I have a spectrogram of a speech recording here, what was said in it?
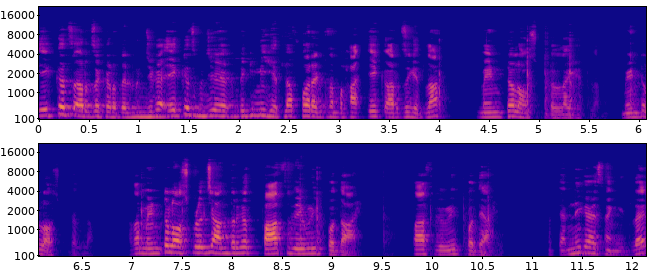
एकच अर्ज करता येईल. म्हणजे काय? एकच म्हणजे यापैकी मी घेतला. फॉर एक्झाम्पल हा एक अर्ज घेतला मेंटल हॉस्पिटलला घेतला. मेंटल हॉस्पिटलला आता मेंटल हॉस्पिटलच्या अंतर्गत पाच वेगळी पदं आहेत. पाच वेगळी पदे आहेत. मग त्यांनी काय सांगितलंय?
